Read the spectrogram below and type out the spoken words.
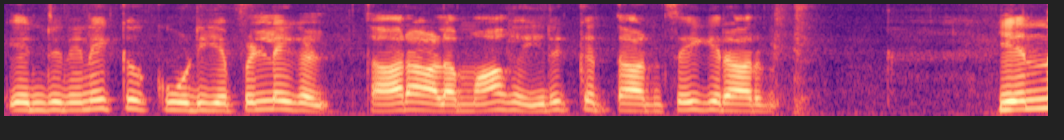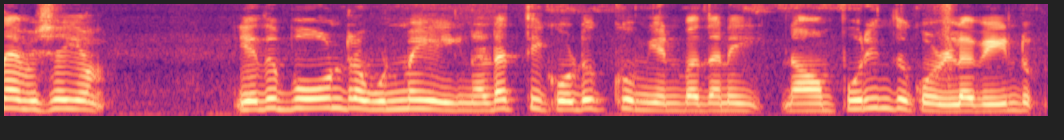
என்று நினைக்கக்கூடிய பிள்ளைகள் தாராளமாக இருக்கத்தான் செய்கிறார்கள். என்ன விஷயம்? எது போன்ற உண்மையை நடத்தி கொடுக்கும் என்பதனை நாம் புரிந்து கொள்ள வேண்டும்.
